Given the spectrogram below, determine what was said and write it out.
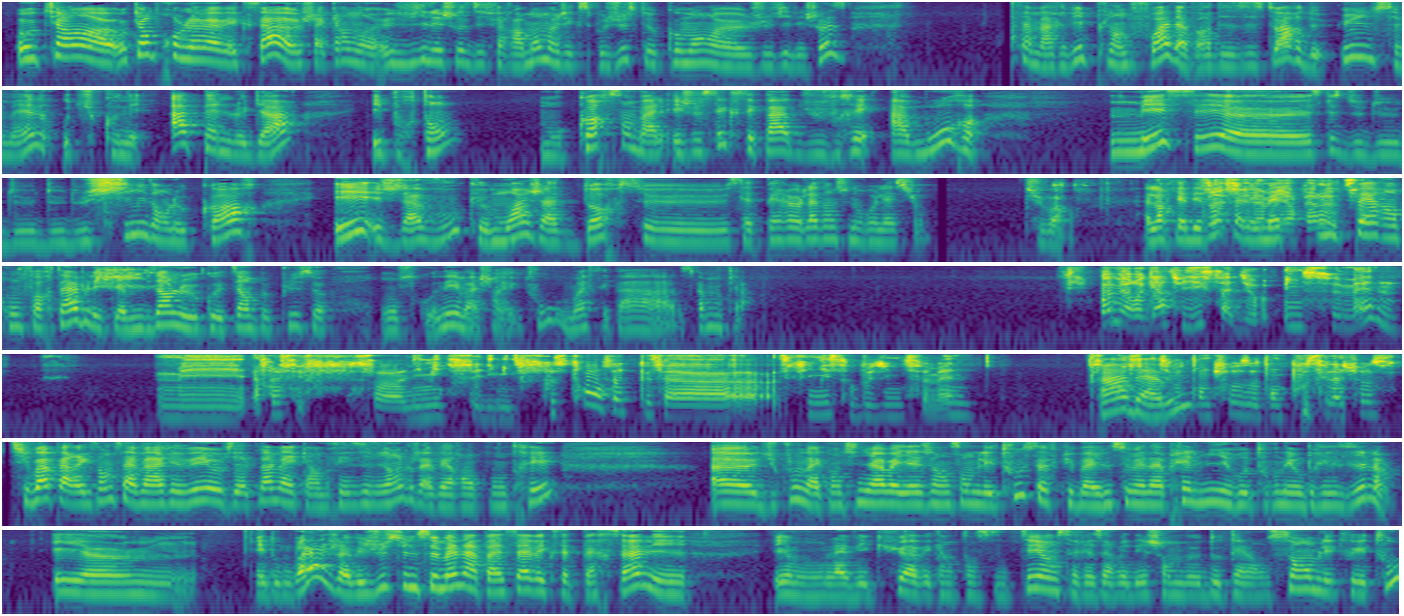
aucun, euh, aucun problème avec ça. Euh, chacun euh, vit les choses différemment. Moi, j'expose juste comment je vis les choses. Ça m'est arrivé plein de fois d'avoir des histoires de une semaine où tu connais à peine le gars et pourtant mon corps s'emballe. Et je sais que c'est pas du vrai amour, mais c'est une espèce de, de, de, chimie dans le corps. Et j'avoue que moi, j'adore ce, cette période-là dans une relation. Tu vois? Alors qu'il y a des gens qui ça les met hyper inconfortables et qui aiment bien le côté un peu plus euh, on se connaît, machin et tout. Moi, c'est pas, pas mon cas. Ouais, mais regarde, tu dis que ça dure une semaine. Mais après, c'est limite, c'est limite frustrant en fait que ça finisse au bout d'une semaine. Ah bah oui. Autant de choses, autant pousser la chose. Tu vois, par exemple, ça m'est arrivé au Vietnam avec un Brésilien que j'avais rencontré. Euh, du coup, on a continué à voyager ensemble et tout, sauf que bah, une semaine après, lui, il retournait au Brésil. Et, euh, et donc voilà, j'avais juste une semaine à passer avec cette personne et, et on l'a vécu avec intensité. On s'est réservé des chambres d'hôtel ensemble et tout et tout.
